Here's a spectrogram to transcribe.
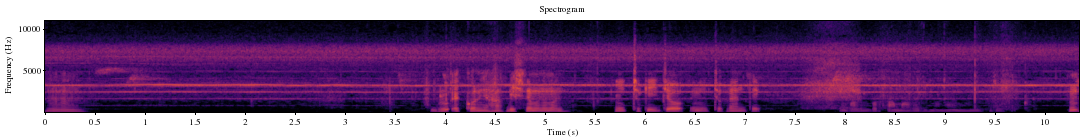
hmm. dulu ekornya habis teman-teman ini cek hijau ini cek rantai Yang paling pertama tadi mana ini Hmm?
